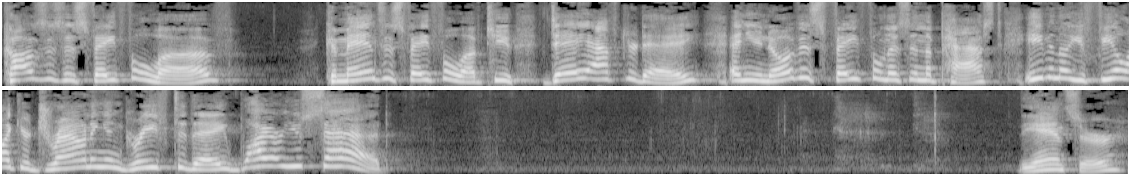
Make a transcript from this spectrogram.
causes his faithful love, commands his faithful love to you day after day, and you know of his faithfulness in the past, even though you feel like you're drowning in grief today, why are you sad? The answer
